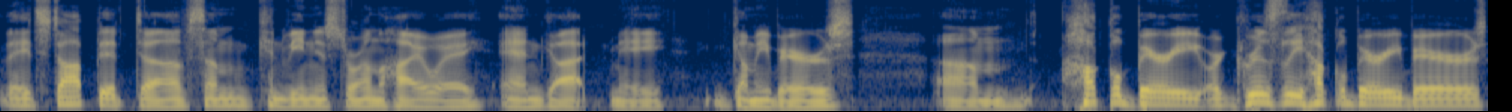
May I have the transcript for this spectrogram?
they'd stopped at uh, some convenience store on the highway and got me gummy bears, um, huckleberry or grizzly huckleberry bears,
